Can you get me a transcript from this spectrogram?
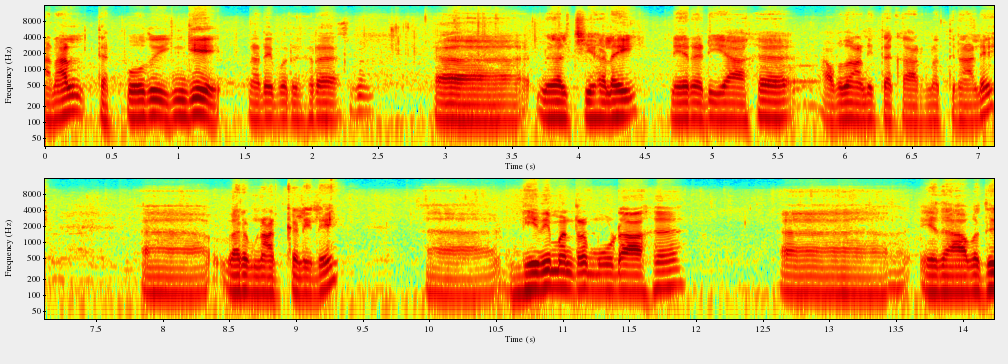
ஆனால் தற்போது இங்கே நடைபெறுகிற நிகழ்ச்சிகளை நேரடியாக அவதானித்த காரணத்தினாலே வரும் நாட்களிலே நீதிமன்றம் ஊடாக ஏதாவது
